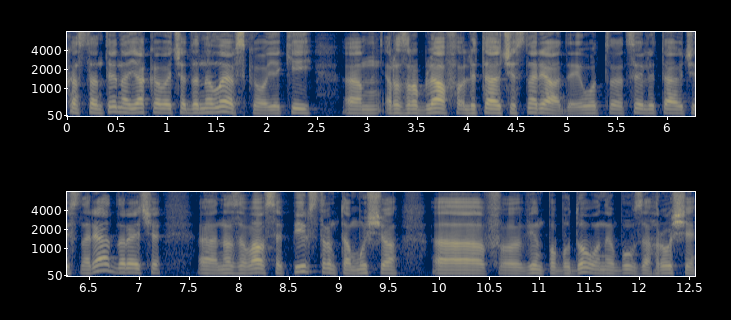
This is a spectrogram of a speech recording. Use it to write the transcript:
Константина Яковича Данилевського, який розробляв літаючі снаряди. І от е, цей літаючий снаряд, до речі, е, називався Пільстром, тому що е, він побудований був за гроші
